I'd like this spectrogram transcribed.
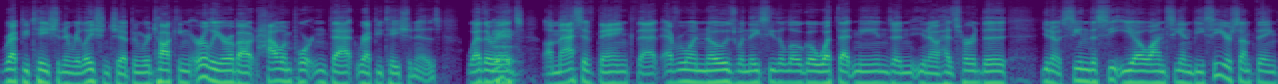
reputation and relationship. And we are talking earlier about how important that reputation is whether mm. it's a massive bank that everyone knows when they see the logo what that means and you know has heard the you know seen the CEO on CNBC or something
